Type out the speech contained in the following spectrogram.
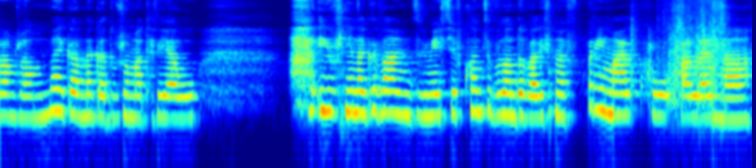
Podejrzewam, że mam mega, mega dużo materiału i już nie nagrywałam nic w mieście. W końcu wylądowaliśmy w Primarku, ale na,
